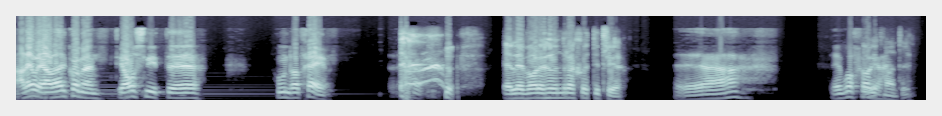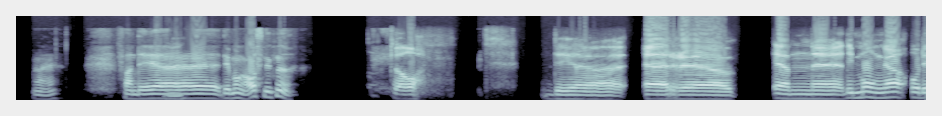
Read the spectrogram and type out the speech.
Hallå ja, välkommen till avsnitt eh, 103. Eller var det 173? Ja, det är en bra Det vet man fråga. inte. Nej. Fan, det är, det är många avsnitt nu. Ja. Det är eh, en... eh, Det är många och det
